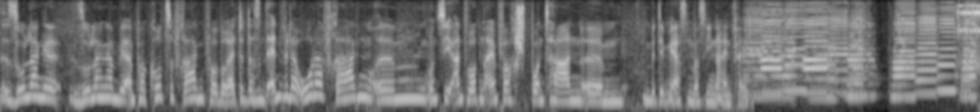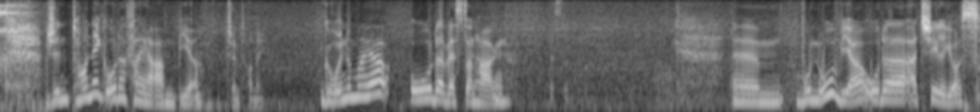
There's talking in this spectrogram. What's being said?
so, lange, so lange haben wir ein paar kurze Fragen vorbereitet. Das sind entweder oder Fragen ähm, und Sie antworten einfach spontan ähm, mit dem ersten, was Ihnen einfällt. Gin Tonic oder Feierabendbier? Gin Tonic. Grönemeyer oder Westernhagen? Westernhagen. Ähm, Vonovia oder Acelios?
